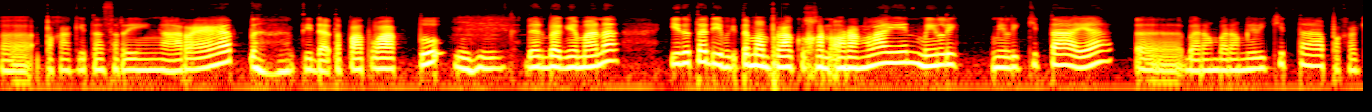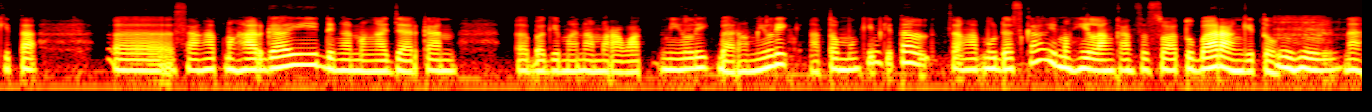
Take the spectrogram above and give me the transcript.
eh, apakah kita sering ngaret, tidak tepat waktu? Mhm. dan bagaimana itu tadi kita memperlakukan orang lain milik milik kita ya eh, barang-barang milik kita apakah kita eh, sangat menghargai dengan mengajarkan eh, bagaimana merawat milik barang milik atau mungkin kita sangat mudah sekali menghilangkan sesuatu barang gitu Mhm. nah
